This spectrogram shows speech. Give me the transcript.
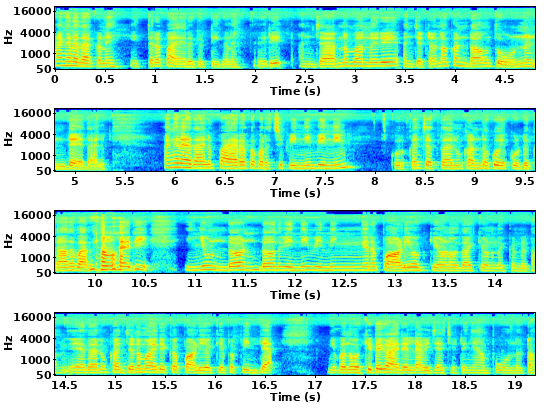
അങ്ങനെ ഇതാക്കണേ. ഇത്ര പയർ കിട്ടിക്കണ്. ഒരു അഞ്ചാറെണ്ണം പറഞ്ഞൊരു അഞ്ചെട്ടെണ്ണമൊക്കെ ഉണ്ടാവും തോന്നുന്നുണ്ട് ഏതായാലും. അങ്ങനെ ഏതായാലും പയറൊക്കെ പറിച്ച് പിന്നെയും പിന്നെയും കുറുക്കൻ ചത്താലും കണ്ണ് കോഴിക്കൂട്ടുക്കാന്ന് പറഞ്ഞ മാതിരി ഇനി ഉണ്ടോ ഉണ്ടോ എന്ന് പിന്നെയും പിന്നെ ഇങ്ങനെ പാളി നോക്കിയാണോ ഇതാക്കിയാണോ നിൽക്കുന്നുണ്ട് കേട്ടോ. ഏതായാലും കഞ്ചണ മാതിരിയൊക്കെ പാളി നോക്കിയപ്പോൾ ഇല്ല. ഇനിയിപ്പോൾ നോക്കിയിട്ട് കാര്യമല്ല വിചാരിച്ചിട്ട് ഞാൻ പോകുന്നു കേട്ടോ.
